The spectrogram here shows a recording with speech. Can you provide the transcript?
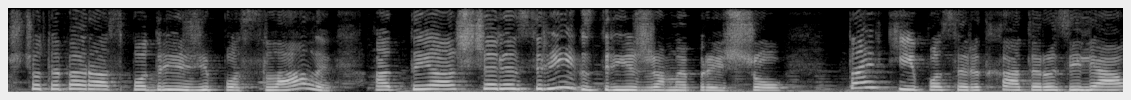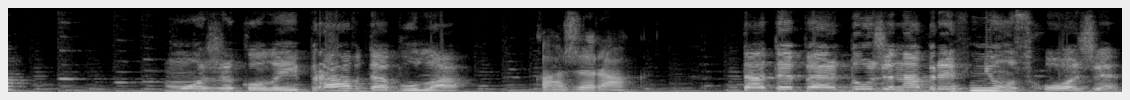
що тебе раз по дріжджі послали, а ти аж через рік з дріжджами прийшов? Та й ті посеред хати розіляв, Може, коли і правда була, каже рак. та тепер дуже на брехню схоже.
